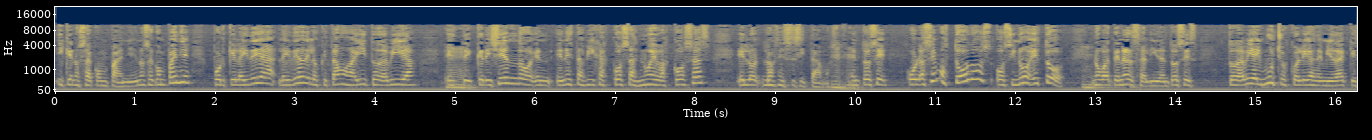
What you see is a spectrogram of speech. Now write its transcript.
y que nos acompañe. Nos acompañe porque la idea, la idea de los que estamos ahí todavía este, Mm. creyendo en, en estas viejas cosas, nuevas cosas, eh, lo- los necesitamos. Entonces, o lo hacemos todos, o si no, esto no va a tener salida. Entonces, todavía hay muchos colegas de mi edad que,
